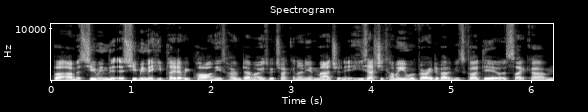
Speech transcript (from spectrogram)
But um, assuming that assuming that he played every part in these home demos, which I can only imagine, he's actually coming in with very developed musical ideas. Like um,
